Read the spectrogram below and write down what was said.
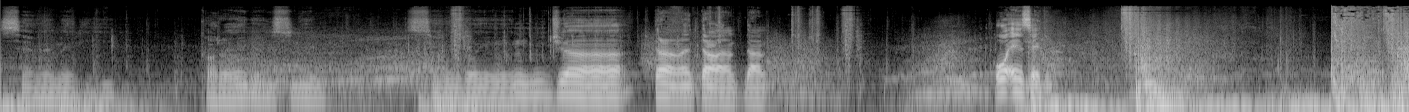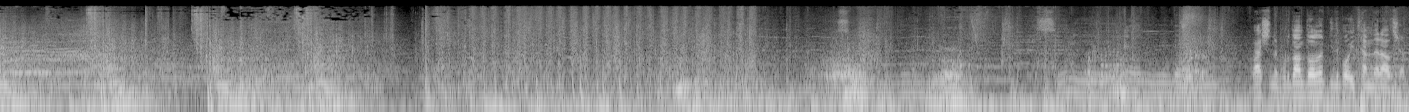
Sevemedim kara gözlüm seni doyunca. O en sevdiğim. Bak şimdi buradan dolanıp gidip o itemleri alacağım.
